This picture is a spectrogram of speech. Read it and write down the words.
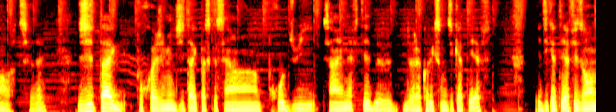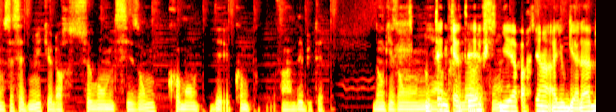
on va retirer. JTAG, pourquoi j'ai mis JTAG Parce que c'est un produit, c'est un NFT de, de la collection DKTF. Et DKTF, ils ont annoncé cette nuit que leur seconde saison comment, enfin, débutait. Donc ils ont mis TNKTF qui appartient à Yuga Labs,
